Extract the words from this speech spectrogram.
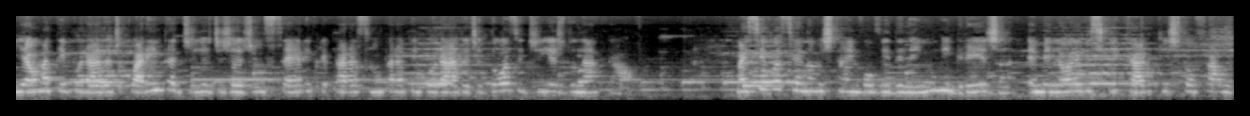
e é uma temporada de 40 dias de jejum sério em preparação para a temporada de 12 dias do Natal. Mas se você não está envolvido em nenhuma igreja, é melhor eu explicar o que estou falando.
